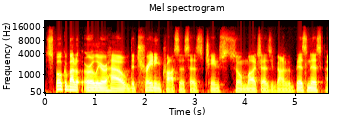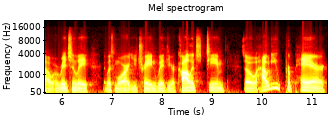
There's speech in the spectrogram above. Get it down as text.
spoke about it earlier how the training process has changed so much as you've gone into the business how originally it was more you trained with your college team so how do you prepare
